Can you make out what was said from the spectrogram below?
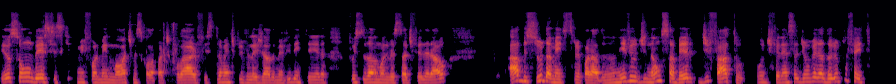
Eu sou um desses que me formei numa ótima escola particular, fui extremamente privilegiado a minha vida inteira, fui estudar numa universidade federal, absurdamente despreparado, no nível de não saber, de fato, a diferença de um vereador e um prefeito.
